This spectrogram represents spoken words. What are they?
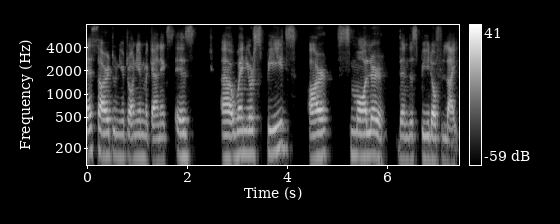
SR to Newtonian mechanics is uh, when your speeds are smaller than the speed of light.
